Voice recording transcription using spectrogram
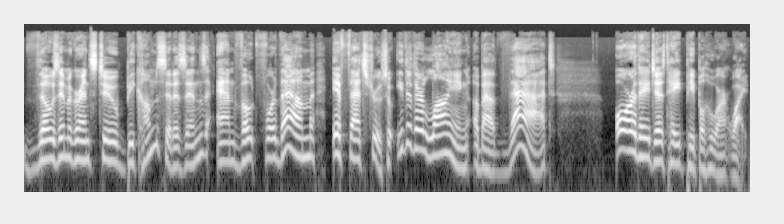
those immigrants to become citizens and vote for them if that's true. So either they're lying about that or they just hate people who aren't white.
